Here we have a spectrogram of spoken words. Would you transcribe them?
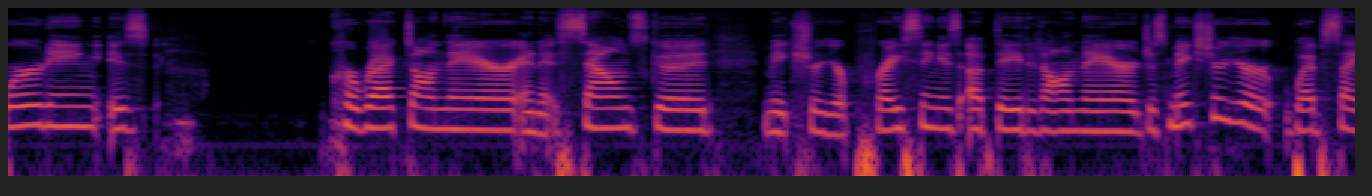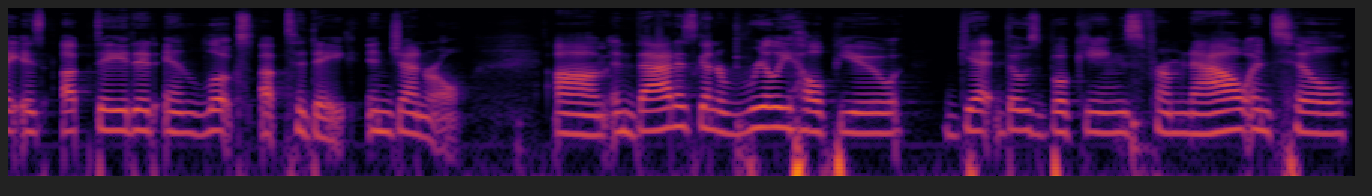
wording is correct on there and it sounds good. Make sure your pricing is updated on there. Just make sure your website is updated and looks up to date in general. Um, and that is going to really help you get those bookings from now until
